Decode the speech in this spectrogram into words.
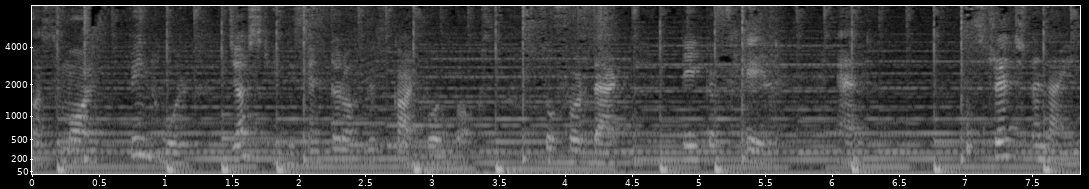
a small pinhole just in the center of this cardboard box. So for that take a scale stretch a line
